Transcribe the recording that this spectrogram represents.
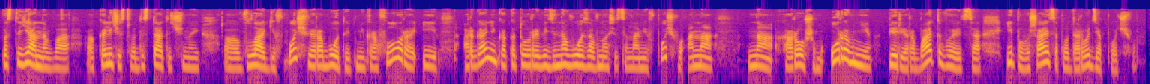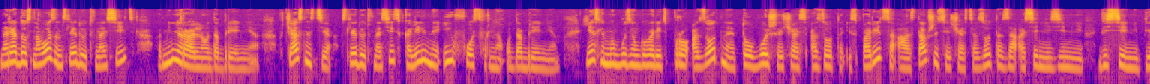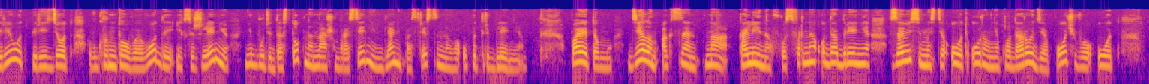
постоянного а, количества достаточной а, влаги в почве работает микрофлора и органика, которая в виде навоза вносится нами в почву, она на хорошем уровне перерабатывается и повышается плодородие почвы. Наряду с навозом следует вносить минеральное удобрение. В частности, следует вносить калийное и фосфорное удобрение. Если мы будем говорить про азотное, то большая часть азота испарится, а оставшаяся часть азота за осенне-зимний весенний период перейдет в грунтовые воды и, к сожалению, не будет доступна нашим растениям для непосредственного употребления. Поэтому делаем акцент на калийно-фосфорное удобрение, удобрения в зависимости от уровня плодородия почвы, от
